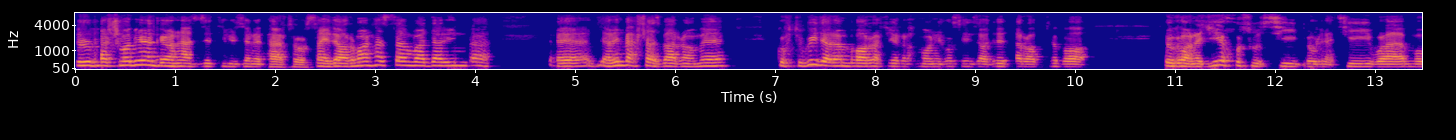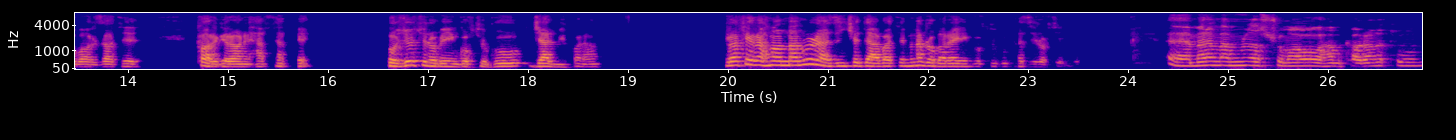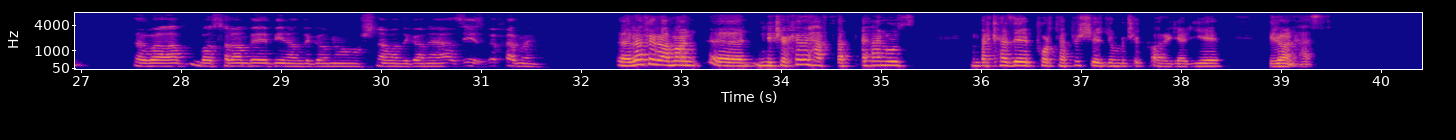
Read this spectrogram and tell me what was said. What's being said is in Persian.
درود بر شما بینندگان عزیز تلویزیون پرتو. سعید آرمان هستم و در این در این بخش از برنامه گفتگوی دارم با رفیق رحمانی حسین زاده در رابطه با دوگانگی خصوصی دولتی و مبارزات کارگران هفتپه توجهتون رو به این گفتگو جلب می کنم رفیق رحمان ممنون از اینکه دعوت من رو برای این گفتگو پذیرفتید. منم ممنون از شما و همکارانتون. و با سلام به بینندگان و شنوندگان عزیز بفرمایید. رفیق رحمان نیشکر هفتپه هنوز مرکز پرتپش جنبش کارگری ایران هست.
